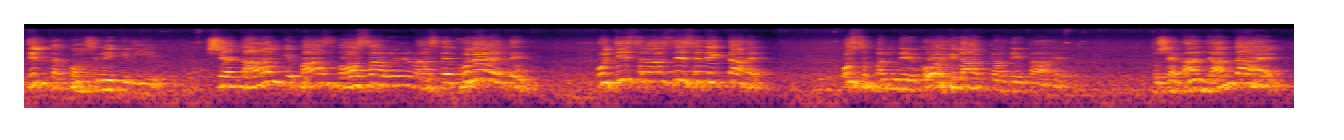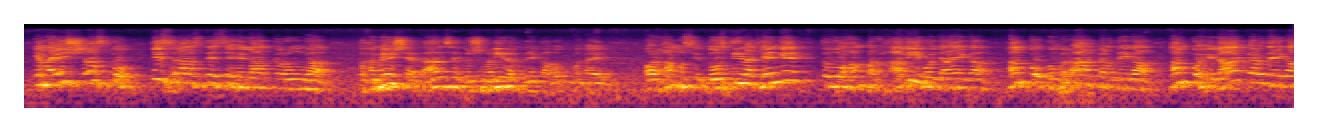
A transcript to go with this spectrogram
दिल तक पहुँचने के लिए शैतान के पास बहुत सारे रास्ते खुले रहते हैं। वो जिस रास्ते से देखता है, उस बंदे को हिलाक कर देता है। तो शैतान जानता है कि मैं इस शख्स को किस रास्ते से हिलाक करूँगा। तो हमें शैतान से दुश्मनी रखने का हुक्म है। और हम उससे दोस्ती रखेंगे तो वो हम पर हावी हो जाएगा, हमको गुमराह कर देगा, हमको हिलाक कर देगा।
